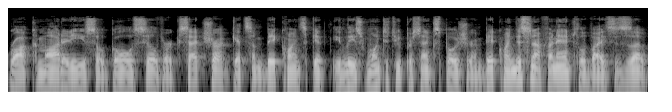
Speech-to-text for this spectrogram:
raw commodities, so gold, silver, etc. Get some bitcoins, get at least one to two percent exposure in Bitcoin. This is not financial advice. This is a,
